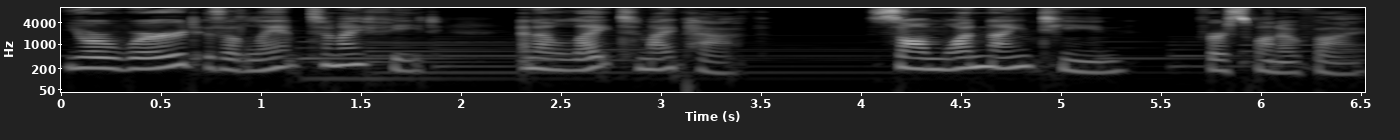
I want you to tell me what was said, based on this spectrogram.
Your word is a lamp to my feet and a light to my path. Psalm 119, verse 105.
